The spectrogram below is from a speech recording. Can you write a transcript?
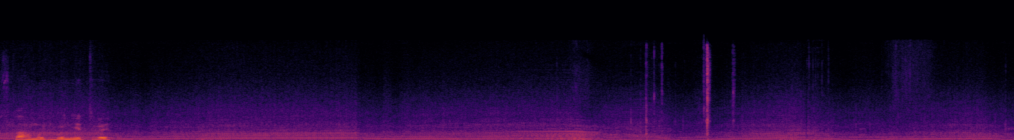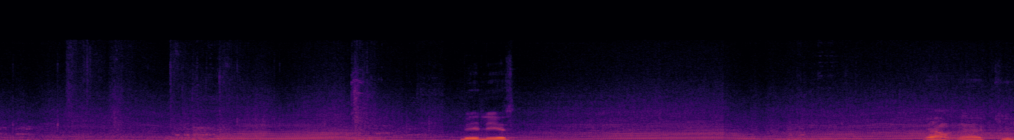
Esse carro muito bonito, velho. Beleza. É, é aqui.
